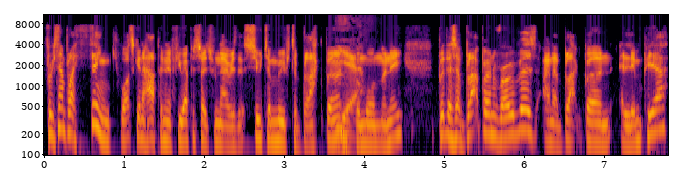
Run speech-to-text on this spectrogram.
for example, I think what's going to happen in a few episodes from now is that Suter moves to Blackburn yeah. for more money. But there's a Blackburn Rovers and a Blackburn Olympia.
